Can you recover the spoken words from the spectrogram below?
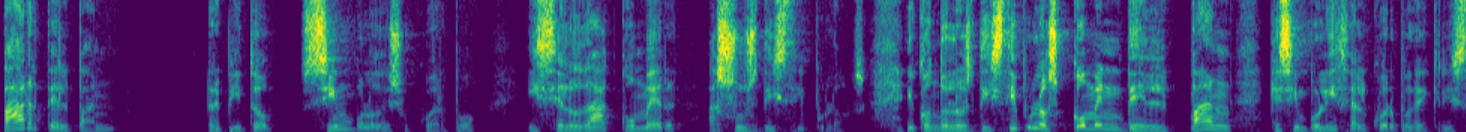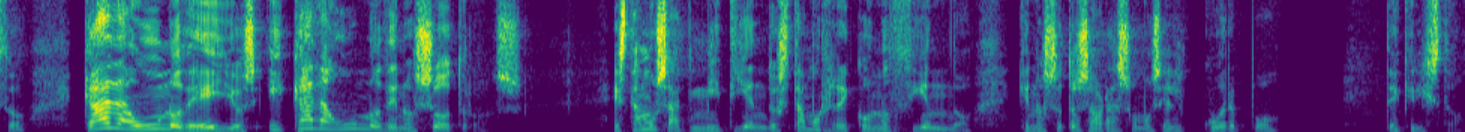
parte el pan, repito, símbolo de su cuerpo, y se lo da a comer a sus discípulos. Y cuando los discípulos comen del pan que simboliza el cuerpo de Cristo, cada uno de ellos y cada uno de nosotros estamos admitiendo, estamos reconociendo que nosotros ahora somos el cuerpo de Cristo.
